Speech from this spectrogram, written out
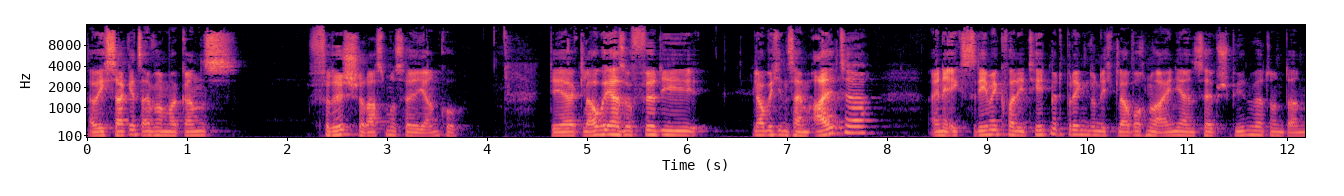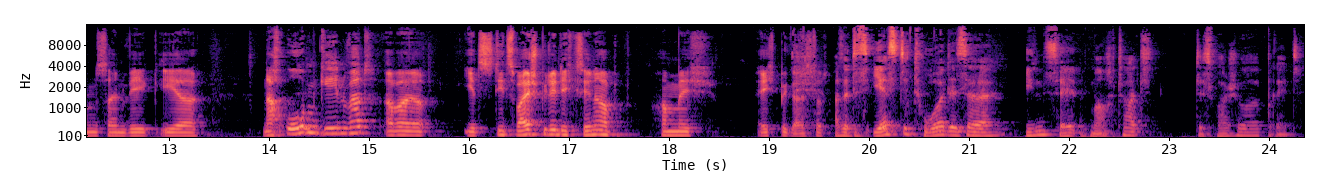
Aber ich sage jetzt einfach mal ganz frisch Rasmus Heljanko. Der, glaube ich, also für die, glaube ich, in seinem Alter eine extreme Qualität mitbringt und ich glaube auch nur ein Jahr in selbst spielen wird und dann seinen Weg eher nach oben gehen wird. Aber jetzt die zwei Spiele, die ich gesehen habe, haben mich echt begeistert. Also das erste Tor, das er in Selb gemacht hat, das war schon ein Brett.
